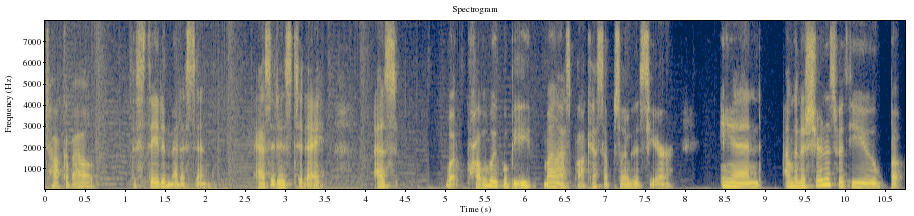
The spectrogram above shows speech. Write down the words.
talk about the state of medicine as it is today, as what probably will be my last podcast episode of this year. And I'm going to share this with you, but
